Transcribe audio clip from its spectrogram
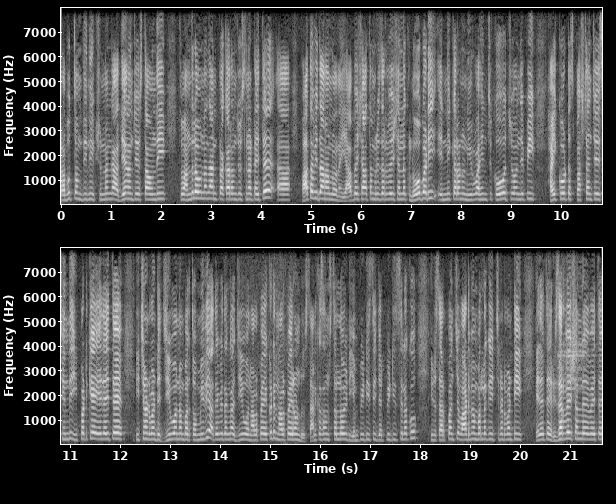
ప్రభుత్వం దీన్ని క్షుణ్ణంగా అధ్యయనం చేస్తూ ఉంది. సో అందులో ఉన్న దాని ప్రకారం చూసినట్టయితే పాత విధానంలోనే యాభై శాతం రిజర్వేషన్లకు లోబడి ఎన్నికలను నిర్వహించుకోవచ్చు అని చెప్పి హైకోర్టు స్పష్టం చేసింది. ఇప్పటికే ఏదైతే ఇచ్చినటువంటి జీవో నెంబర్ తొమ్మిది అదేవిధంగా జీవో నలభై ఒకటి నలభై రెండు స్థానిక సంస్థల్లో ఇటు ఎంపీటీసీ జడ్పీటీసీలకు ఇటు సర్పంచ్ వార్డు మెంబర్లకు ఇచ్చినటువంటి ఏదైతే రిజర్వేషన్లు ఏవైతే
